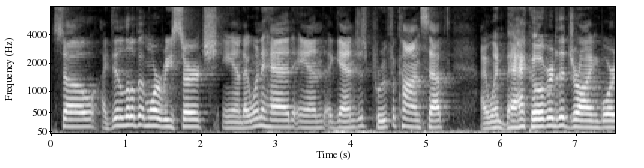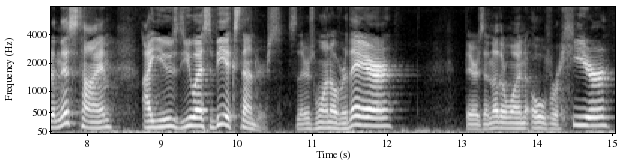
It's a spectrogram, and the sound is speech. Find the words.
So I did a little bit more research and I went ahead and again, just proof of concept. I went back over to the drawing board and this time I used USB extenders. So there's one over there. There's another one over here.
